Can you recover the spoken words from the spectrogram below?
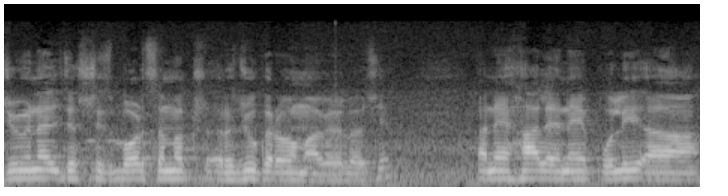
જુવેનાઇલ જસ્ટિસ બોર્ડ સમક્ષ રજૂ કરવામાં આવેલો છે. અને હાલ એને પોલી અ,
